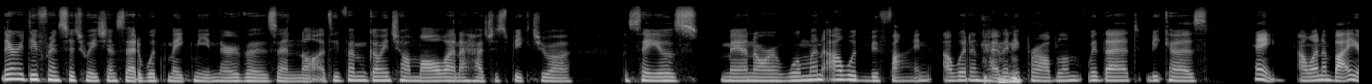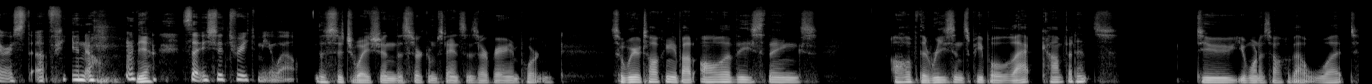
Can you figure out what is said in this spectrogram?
there are different situations that would make me nervous and not. If I'm going to a mall and I have to speak to a, a salesman or a woman, I would be fine. I wouldn't have any mm-hmm. problem with that because, hey, I want to buy your stuff, you know? Yeah. so you should treat me well. the situation, the circumstances are very important. So we're talking about all of these things, all of the reasons people lack confidence. Do you want to talk about what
